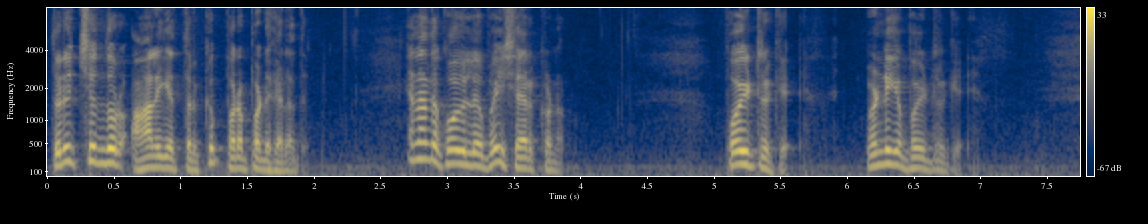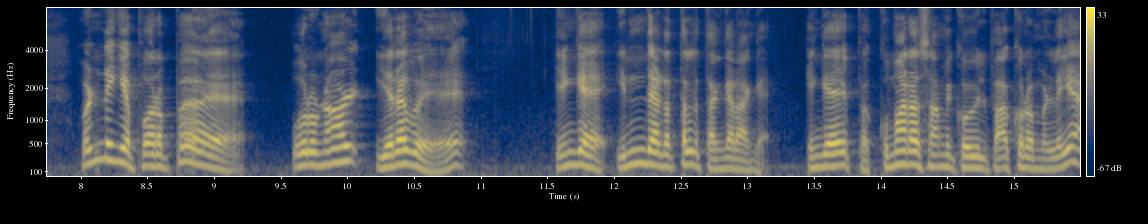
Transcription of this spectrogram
திருச்செந்தூர் ஆலயத்திற்கு புறப்படுகிறது. ஏன்னா அந்த கோவிலில் போய் சேர்க்கணும். போயிட்டுருக்கு. வண்டிங்க போயிட்டுருக்கு. வண்டிங்க போகிறப்ப ஒரு நாள் இரவு எங்கே இந்த இடத்துல தங்குறாங்க. எங்கே? இப்போ குமாரசாமி கோவில் பார்க்குறோம் இல்லையா?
